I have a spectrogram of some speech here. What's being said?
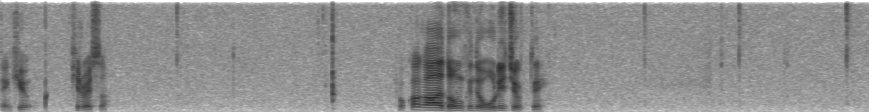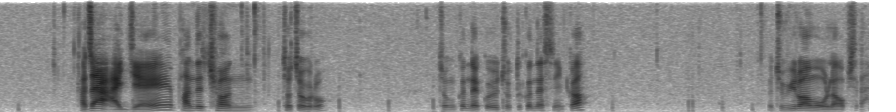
땡큐 필요했어 효과가 너무 근데 오래 지역돼 가자 이제 반대편 저쪽으로. 좀 끝냈고 이쪽도 끝냈으니까 이쪽 위로 한번 올라갑시다.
